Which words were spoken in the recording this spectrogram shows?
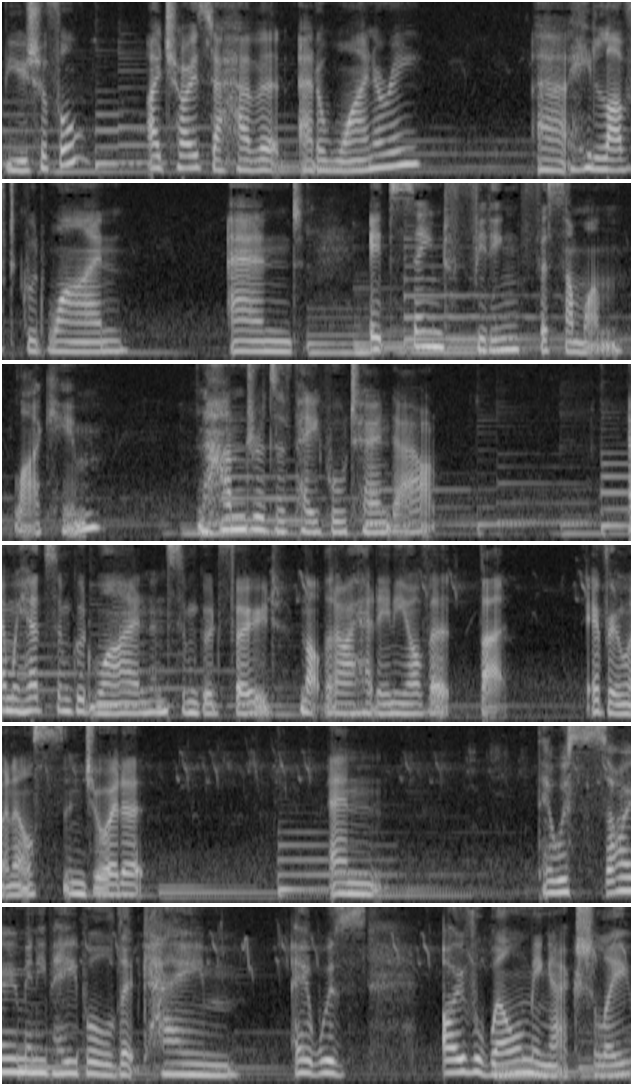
beautiful. I chose to have it at a winery. Uh, he loved good wine, and it seemed fitting for someone like him. And hundreds of people turned out and we had some good wine and some good food. Not that I had any of it, but everyone else enjoyed it. And there were so many people that came. It was overwhelming, actually.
